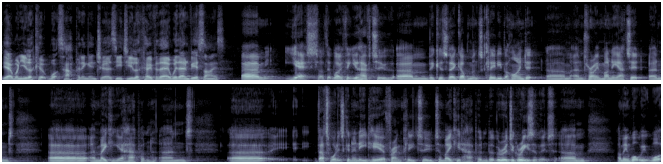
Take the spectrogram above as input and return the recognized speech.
Yeah, when you look at what's happening in Jersey, do you look over there with envious eyes? Um, yes, I think. Well, I think you have to um, because their government's clearly behind it um, and throwing money at it and uh, and making it happen. And uh, that's what it's going to need here, frankly, to to make it happen. But there are degrees of it. Um, I mean, what we what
